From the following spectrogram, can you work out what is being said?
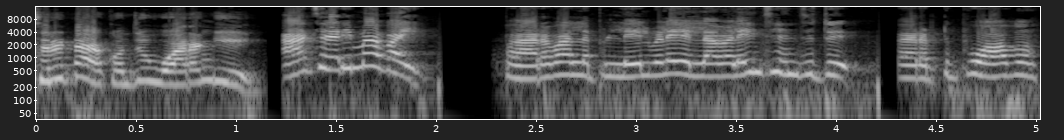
சரிட்டா கொஞ்சம் உறங்கி. சரிம்மா பரவாயில்ல பிள்ளைகள் வேலை எல்லா வேலையும் செஞ்சுட்டு. பரப்பிட்டு போவோம்.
